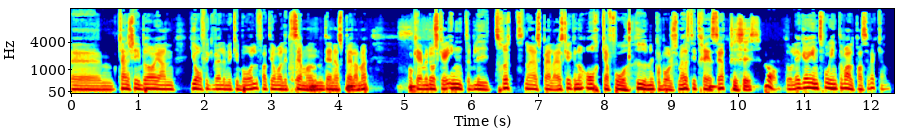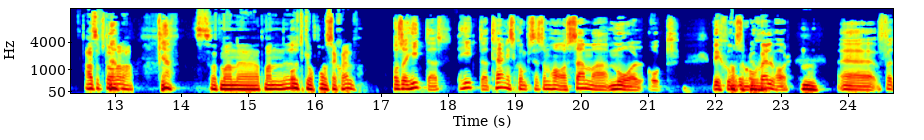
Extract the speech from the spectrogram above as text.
Eh, kanske i början, jag fick väldigt mycket boll för att jag var lite sämre Mm. än den jag spelade med. Okej, men då ska jag inte bli trött när jag spelar. Jag ska kunna orka få hur mycket boll som helst i tre set. Precis. Ja, då lägger jag in två intervallpass i veckan. Alltså förstår du Ja. vad jag menar? Ja. Så att man, eh, att man utgår från sig själv. Och så hitta, hitta träningskompisar som har samma mål och vision som du Ambition. själv har. Mm. Eh, för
